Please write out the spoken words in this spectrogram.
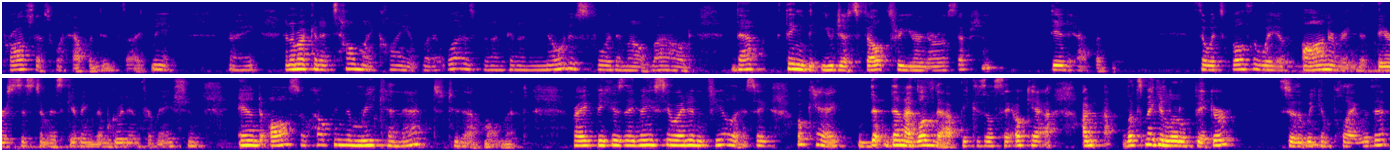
process what happened inside me. Right. And I'm not going to tell my client what it was, but I'm going to notice for them out loud that thing that you just felt through your neuroception did happen so it's both a way of honoring that their system is giving them good information and also helping them reconnect to that moment, right? Because they may say, "Oh, I didn't feel it." I say, "Okay." Th- then I love that because they'll say, "Okay, I'm, let's make it a little bigger so that we can play with it."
